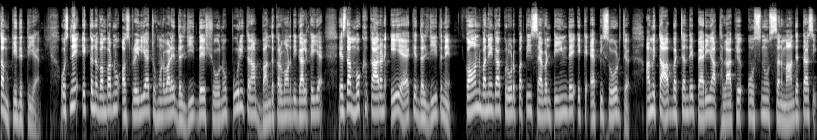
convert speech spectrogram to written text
ਧਮਕੀ ਦਿੱਤੀ ਹੈ। ਉਸਨੇ 1 ਨਵੰਬਰ ਨੂੰ ਆਸਟ੍ਰੇਲੀਆ 'ਚ ਹੋਣ ਵਾਲੇ ਦਲਜੀਤ ਦੇ ਸ਼ੋਅ ਨੂੰ ਪੂਰੀ ਤਰ੍ਹਾਂ ਬੰਦ ਕਰਵਾਉਣ ਦੀ ਗੱਲ ਕਹੀ ਹੈ। ਇਸ ਦਾ ਮੁੱਖ ਕਾਰਨ ਇਹ ਹੈ ਕਿ ਦਲਜੀਤ ਨੇ ਕੌਣ ਬਣੇਗਾ ਕਰੋੜਪਤੀ 17 ਦੇ ਇੱਕ ਐਪੀਸੋਡ 'ਚ ਅਮਿਤਾਭ ਬੱਚਨ ਦੇ ਪੈਰੀ ਹੱਥ ਲਾ ਕੇ ਉਸ ਨੂੰ ਸਨਮਾਨ ਦਿੱਤਾ ਸੀ।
